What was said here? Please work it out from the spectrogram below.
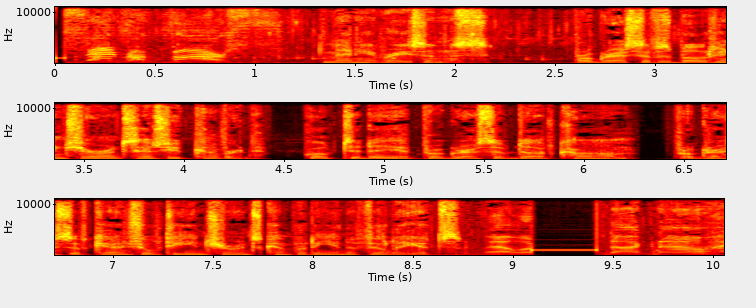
Said reverse. Many reasons. Progressive's boat insurance has you covered. Quote today at progressive.com. Progressive Casualty Insurance Company and affiliates. Well, we're dock now.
